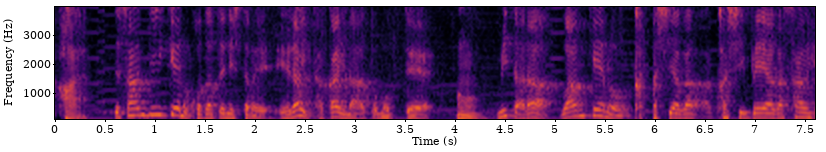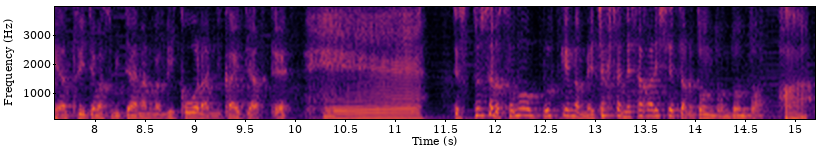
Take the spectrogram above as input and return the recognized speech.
はい。で 3DK の戸建てにしたらえらい高いなと思ってうん。見たら 1K の貸し屋が貸し部屋が3部屋ついてますみたいなのが備考欄に書いてあって。へえでそしたらその物件がめちゃくちゃ値下がりしてったのどんどんどんどん。は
